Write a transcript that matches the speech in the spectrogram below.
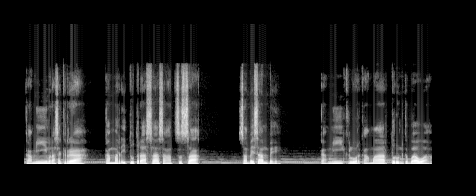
Kami merasa gerah, kamar itu terasa sangat sesak. Sampai-sampai kami keluar kamar turun ke bawah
